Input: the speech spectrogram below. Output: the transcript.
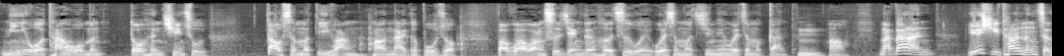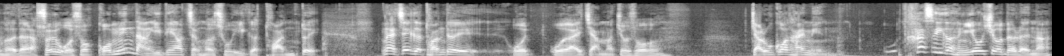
你我他，我们都很清楚。到什么地方？好，哪个步骤？包括王世坚跟何志伟，为什么今天会这么干？嗯，好，那当然，也许他能整合的了。所以我说，国民党一定要整合出一个团队。那这个团队，我我来讲嘛，就是说，假如郭台铭，他是一个很优秀的人呢、啊，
